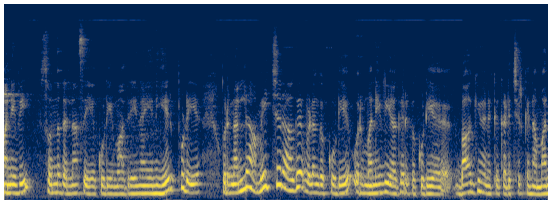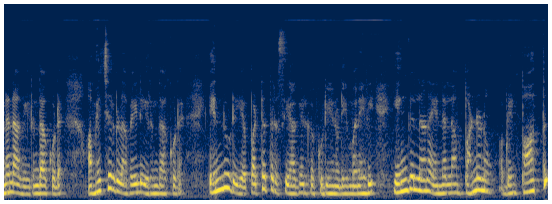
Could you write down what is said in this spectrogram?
மனைவி சொன்னதெல்லாம் செய்யக்கூடிய மாதிரி நான் என் ஏற்புடைய ஒரு நல்ல அமைச்சராக விளங்கக்கூடிய ஒரு மனைவியாக இருக்கக்கூடிய பாக்கியம் எனக்கு கிடைச்சிருக்கு. நான் மன்னனாக இருந்தால் கூட அமைச்சர்கள் அவையில் இருந்தால் கூட என்னுடைய பட்டத்தரசியாக இருக்கக்கூடிய என்னுடைய மனைவி எங்கெல்லாம் நான் என்னெல்லாம் பண்ணணும் அப்படின்னு பார்த்து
